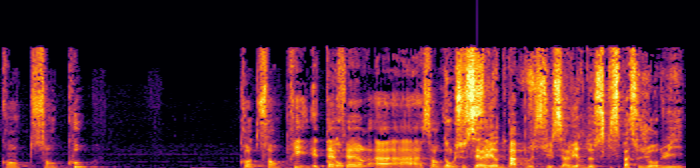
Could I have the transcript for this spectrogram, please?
quand son coût quand son prix est inférieur à, son donc se servir, pas possible. se servir de ce qui se passe aujourd'hui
